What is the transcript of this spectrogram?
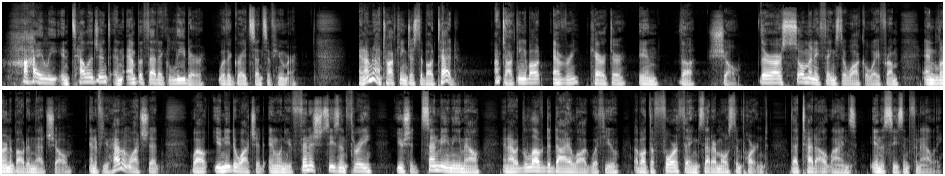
highly intelligent and empathetic leader with a great sense of humor. And I'm not talking just about Ted, I'm talking about every character in the show. There are so many things to walk away from and learn about in that show. And if you haven't watched it, well, you need to watch it. And when you finish season three, you should send me an email, and I would love to dialogue with you about the four things that are most important that Ted outlines in the season finale.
